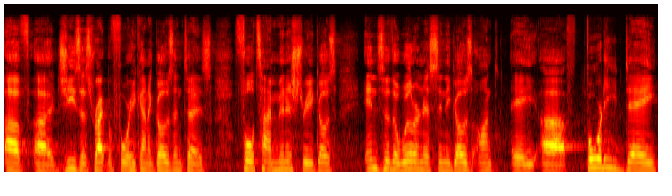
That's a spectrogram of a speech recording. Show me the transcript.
of uh, Jesus right before he kind of goes into his full time ministry. He goes into the wilderness and he goes on a 40 uh, day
